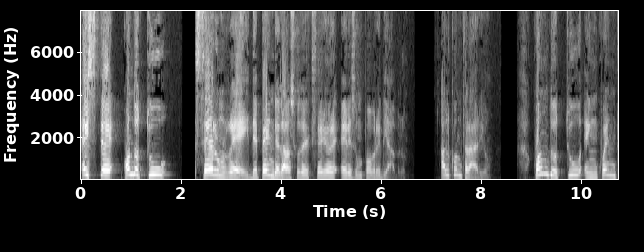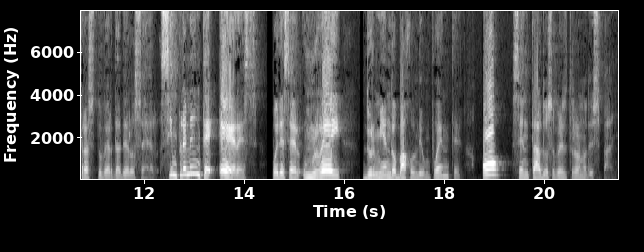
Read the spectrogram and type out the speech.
Este, cuando tú ser un rey depende de las cosas exteriores, eres un pobre diablo. Al contrario, cuando tú encuentras tu verdadero ser, simplemente eres, puede ser un rey durmiendo bajo de un puente o sentado sobre el trono de España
